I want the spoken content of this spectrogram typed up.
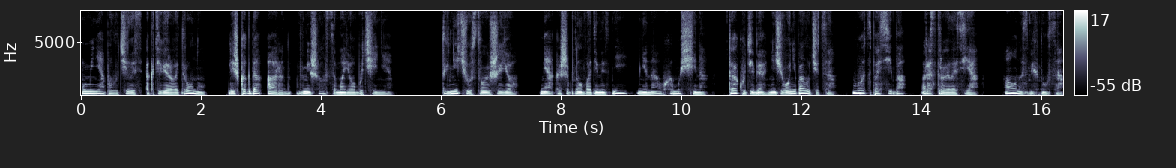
У меня получилось активировать руну, лишь когда Аарон вмешался в мое обучение. «Ты не чувствуешь ее, мягко шепнул в один из дней мне на ухо мужчина. «Так у тебя ничего не получится». «Вот спасибо», — расстроилась я. А он усмехнулся.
